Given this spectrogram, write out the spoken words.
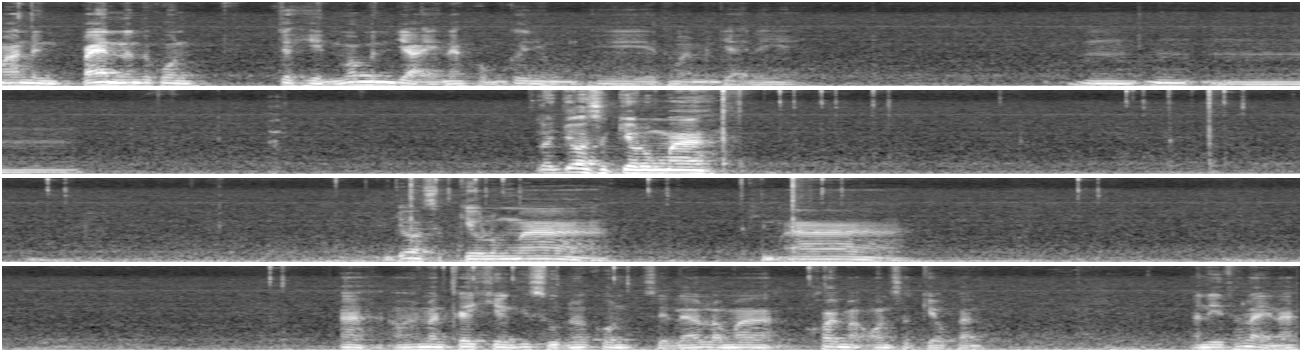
มาหนึ่งแป้นนะทุกคน จะเห็นว่ามันใหญ่นะ ผมก็ยังเอ๊ะทำไมมันใหญ่ได้ไง อืมอืมอืมแล้วย่อสเกลลงมา ย่อสเกลลงมา พิมพ์ R อะ เอาให้มันใกล้เคียงที่สุดนะคน เสร็จแล้วเรามาค่อยมาออนสเกลกัน อันนี้เท่าไหร่นะ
